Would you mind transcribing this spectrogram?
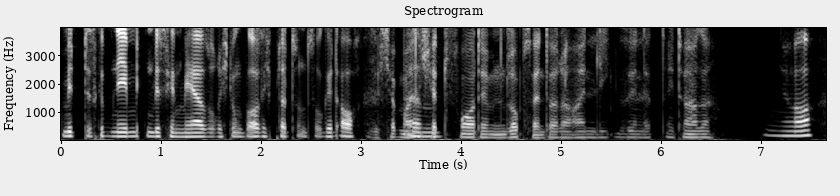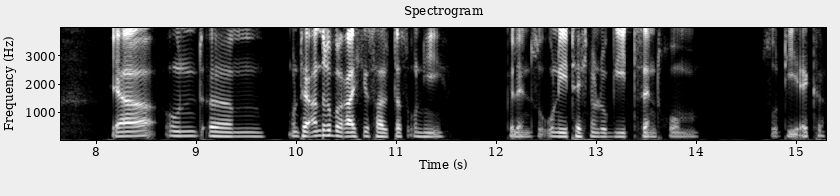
mit, es gibt, nee, mit ein bisschen mehr, so Richtung Borsigplatz und so geht auch. Also ich habe mal, ich Ähm. hätte vor dem Jobcenter da einen liegen sehen letzten Tage. Ja, ja, und, ähm, und der andere Bereich ist halt das Uni-Gelände, so Uni-Technologiezentrum, so die Ecke.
